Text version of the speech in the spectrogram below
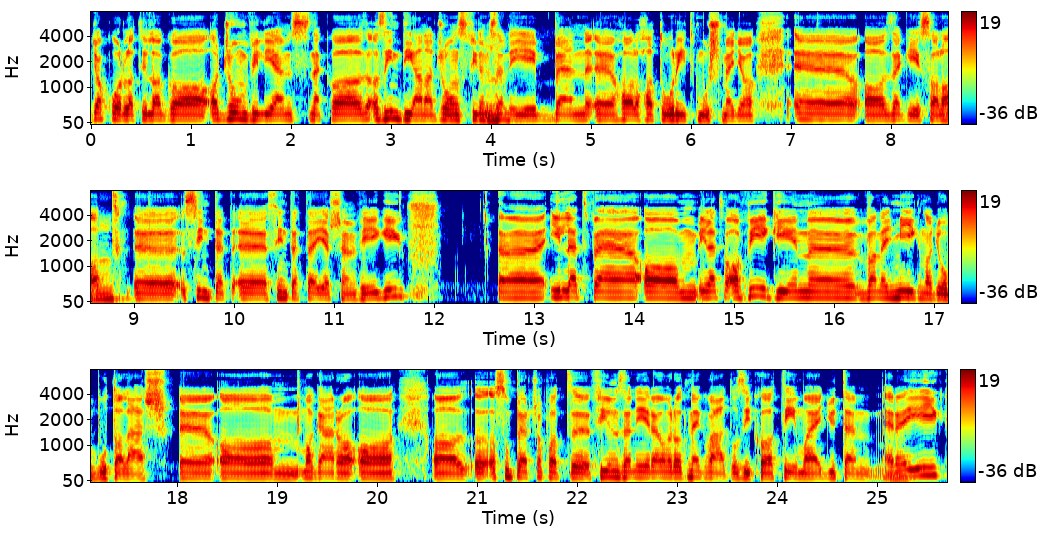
gyakorlatilag a, a John Williamsnek az, az Indiana Jones filmzenéjében uh-huh. hallható ritmus megy a, az egész alatt, uh-huh. szinte, szinte teljesen végig. Uh, illetve, a, illetve a végén van egy még nagyobb utalás uh, a magára a, a, a szupercsapat filmzenére, mert ott megváltozik a téma egy ütem mm. erejéig,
